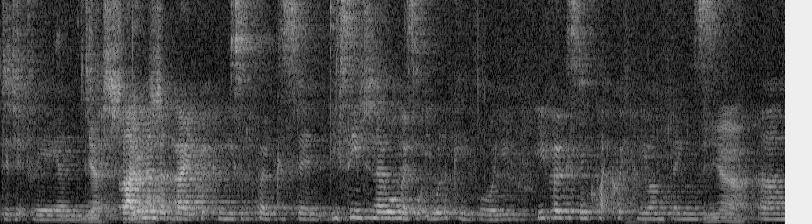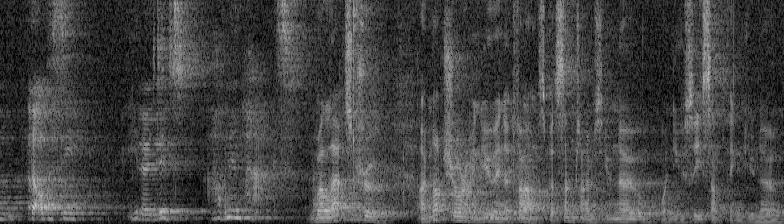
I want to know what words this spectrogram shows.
digitally and yes but I yes. remember very quickly you sort of focused in you seemed to know almost what you were looking for. You you focused in quite quickly on things yeah. um, that obviously you know did have an impact. Well that's true. I'm not sure I knew in advance but sometimes you know when you see something you know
